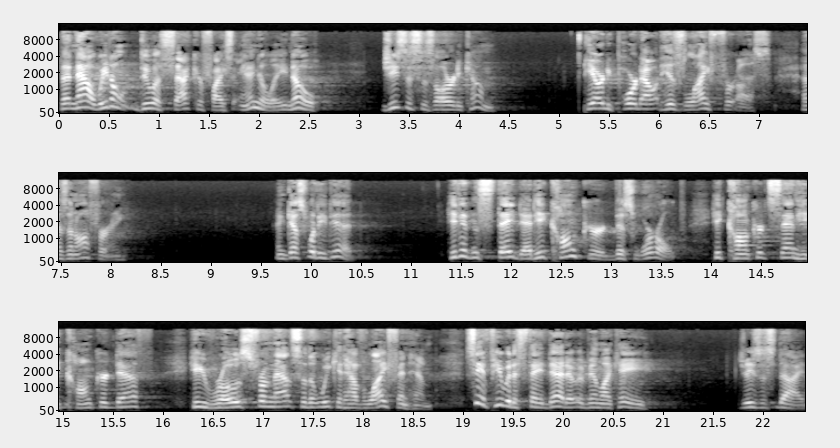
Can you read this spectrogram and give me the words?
That now we don't do a sacrifice annually. No, Jesus has already come. He already poured out his life for us as an offering. And guess what he did? He didn't stay dead. He conquered this world. He conquered sin. He conquered death. He rose from that so that we could have life in him. See, if he would have stayed dead, it would have been like, hey, Jesus died.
